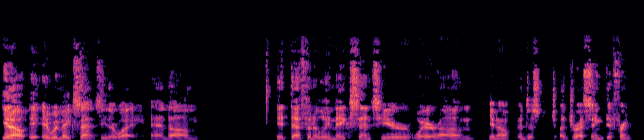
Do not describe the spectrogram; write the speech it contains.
you know, it, it would make sense either way. And um it definitely makes sense here where um, you know, just addressing different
